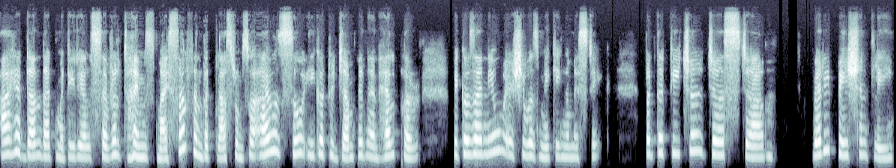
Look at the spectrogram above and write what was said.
i had done that material several times myself in the classroom so i was so eager to jump in and help her because i knew where she was making a mistake. But the teacher just um, very patiently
